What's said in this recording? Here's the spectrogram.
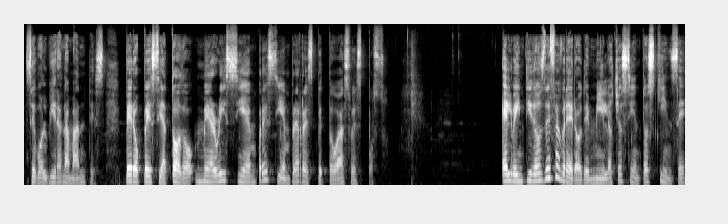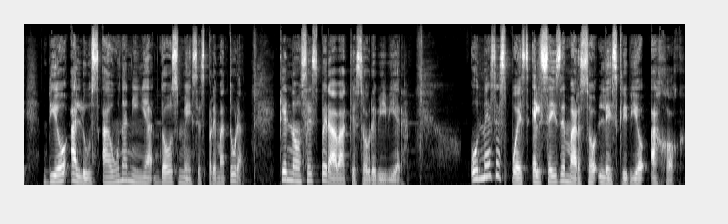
se volvieran amantes, pero pese a todo, Mary siempre, siempre respetó a su esposo. El 22 de febrero de 1815 dio a luz a una niña dos meses prematura, que no se esperaba que sobreviviera. Un mes después, el 6 de marzo, le escribió a Hogg.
